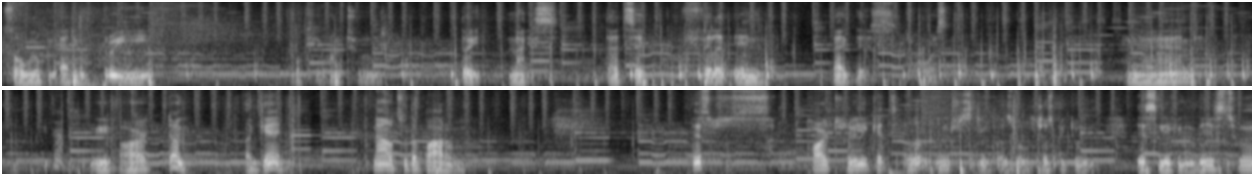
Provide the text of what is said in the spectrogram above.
So we'll be adding three. Okay, one, two, three. Nice. That's it. Fill it in like this, of course. And we are done. Again. Now to the bottom. This part really gets a little interesting because we'll just be doing this, leaving these two.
